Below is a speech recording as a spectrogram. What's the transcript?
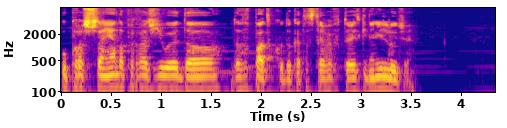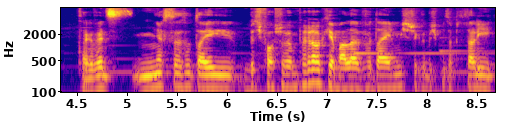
uproszczenia doprowadziły do, do wypadku, do katastrofy, w której zginęli ludzie. Tak więc nie chcę tutaj być fałszywym prorokiem, ale wydaje mi się, że gdybyśmy zapytali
